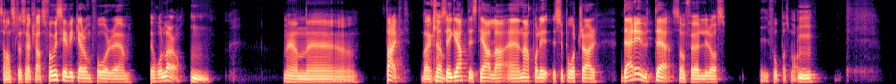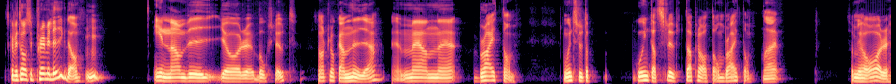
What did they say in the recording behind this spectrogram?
sanslös hög klass. Får vi se vilka de får eh, behålla då. Mm. Men eh, starkt. Verkligen. Jag säger grattis till alla eh, Napoli-supportrar där ute som följer oss i Fotbollsmorgon. Mm. Ska vi ta oss till Premier League då? Innan vi gör bokslut. Snart klockan nio. Eh, Men eh, Brighton. Går inte, sluta, går inte att sluta prata om Brighton. Nej. Som ju har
